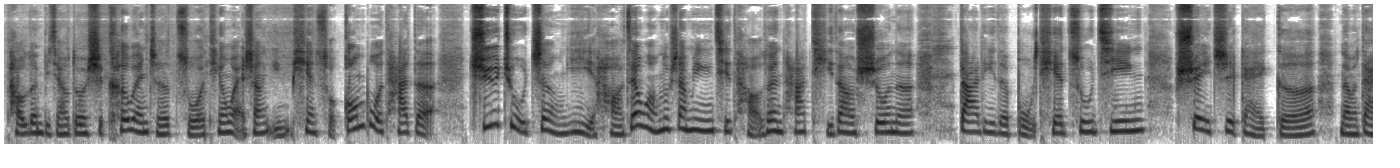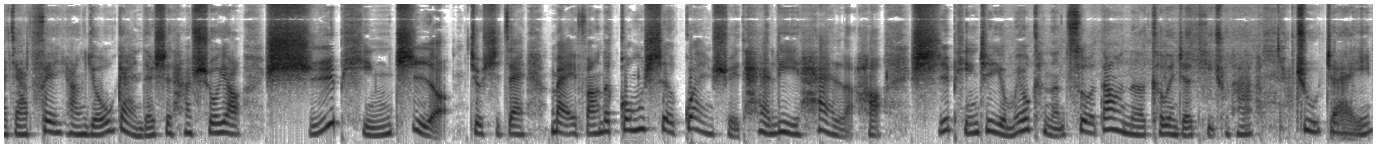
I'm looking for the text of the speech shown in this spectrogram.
讨论比较多，是柯文哲昨天晚上影片所公布他的居住正义。好，在网络上面引起讨论，他提到说呢，大力的补贴租金、税制改革。那么大家非常有感的是，他说要实平制哦，就是在买房的公社灌水太厉害了哈，实平制有没有可能做到呢？柯文哲提出他住宅。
